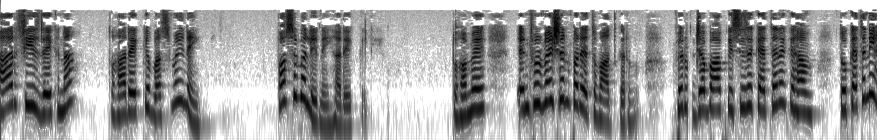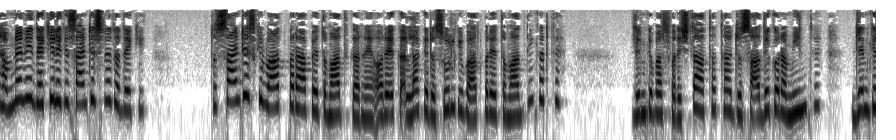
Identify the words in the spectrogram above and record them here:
ہر چیز دیکھنا تو ہر ایک کے بس میں ہی نہیں پاسبل ہی نہیں ہر ایک کے لیے تو ہمیں انفارمیشن پر اعتماد کرو پھر جب آپ کسی سے کہتے نا کہ ہم تو کہتے نہیں ہم نے نہیں دیکھی لیکن سائنٹسٹ نے تو دیکھی تو سائنٹسٹ کی بات پر آپ اعتماد کر رہے ہیں اور ایک اللہ کے رسول کی بات پر اعتماد نہیں کرتے جن کے پاس فرشتہ آتا تھا جو صادق اور امین تھے جن کی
